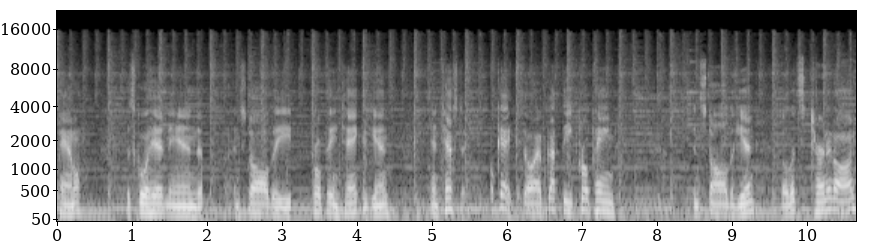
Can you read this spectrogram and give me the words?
panel. Let's go ahead and uh, install the propane tank again and test it. Okay, so I've got the propane installed again. So let's turn it on.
